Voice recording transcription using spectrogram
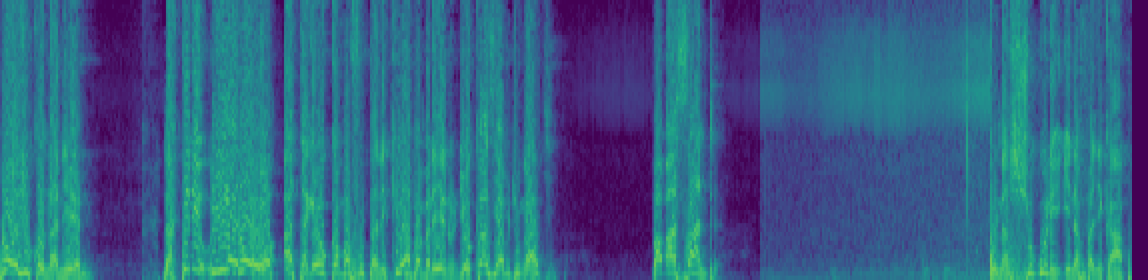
Roho yuko ndani yenu, lakini yule roho atageuka mafuta nikiwa hapa mbele yenu. Ndio kazi ya mchungaji. Baba, asante kuna shughuli inafanyika hapa.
